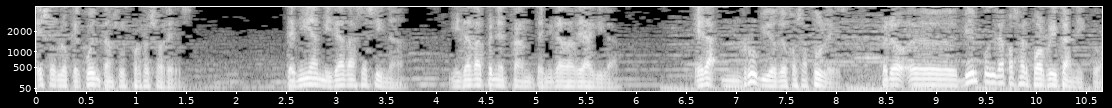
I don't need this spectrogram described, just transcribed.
Eso es lo que cuentan sus profesores. Tenía mirada asesina, mirada penetrante, mirada de águila. Era rubio de ojos azules, pero eh, bien pudiera pasar por británico.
